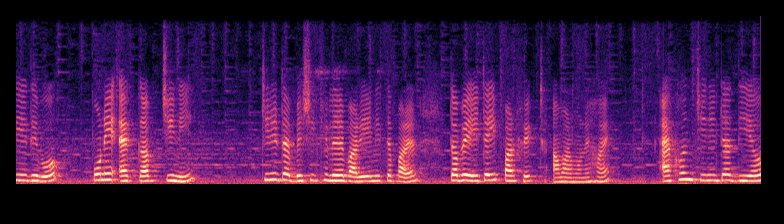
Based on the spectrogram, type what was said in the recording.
দিয়ে দেব পনে এক কাপ চিনি। চিনিটা বেশি খেলে বাড়িয়ে নিতে পারেন। তবে এটাই পারফেক্ট আমার মনে হয়। এখন চিনিটা দিয়েও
